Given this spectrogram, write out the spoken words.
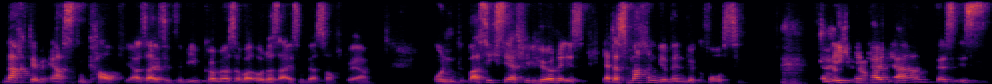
nach dem ersten Kauf? Ja, sei es jetzt im E-Commerce oder sei es in der Software. Und was ich sehr viel höre, ist, ja, das machen wir, wenn wir groß sind. Und ich denke genau. halt, ja, das ist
